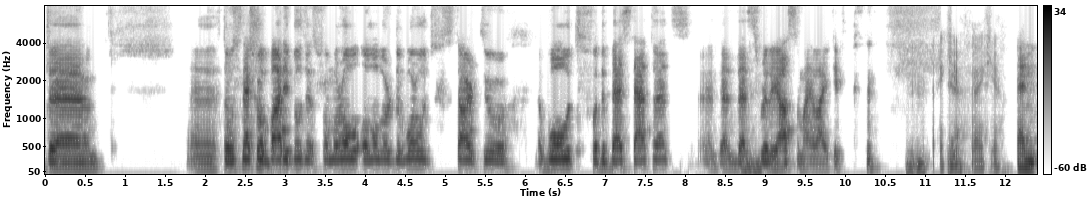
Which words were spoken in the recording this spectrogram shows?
the uh, those natural bodybuilders from all, all over the world start to vote for the best athletes and that, that's mm-hmm. really awesome i like it mm-hmm. thank you thank you and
